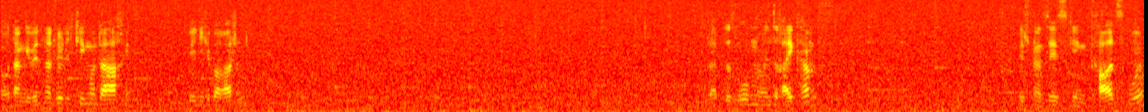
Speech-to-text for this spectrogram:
So, dann gewinnt natürlich gegen Unterhaching. Wenig überraschend. Bleibt das oben nur in Dreikampf. Wir spielen jetzt gegen Karlsruhe.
